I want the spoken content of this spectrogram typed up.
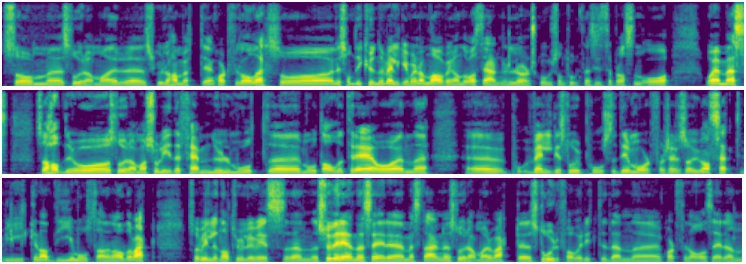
som eh, Storhamar eh, skulle ha møtt i en kvartfinale. Så, eller som de kunne velge mellom, avhengig av om det var Stjernen eller Lørenskog som tok den siste plassen, og, og MS. Så hadde jo Storhamar solide 5-0 mot, uh, mot, alle tre, og en uh, veldig stor positiv målforskjell. Så uansett hvilken av de motstanderne hadde vært, så ville naturligvis den suverene seriemesteren Storhamar vært uh, storfavoritt i den kvartfinaleserien.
